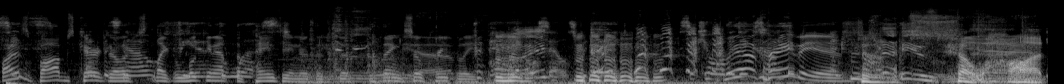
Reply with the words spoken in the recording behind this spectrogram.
Why since. does Bob's character must look like looking at the, worst. painting or the, the, the thing so creepily? Prepare yourselves, brigade. Secure Look how dig site creepy he and is. follow This is so hot.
